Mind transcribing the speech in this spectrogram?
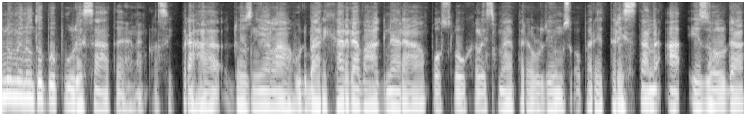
Jednu minutu po půl desáté na Klasik Praha dozněla hudba Richarda Wagnera. Poslouchali jsme preludium z opery Tristan a Izolda,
